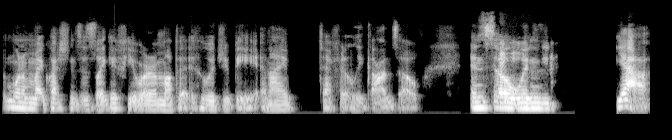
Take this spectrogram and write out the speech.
one of my questions is like, if you were a Muppet, who would you be? And I definitely Gonzo. And so when you, yeah,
